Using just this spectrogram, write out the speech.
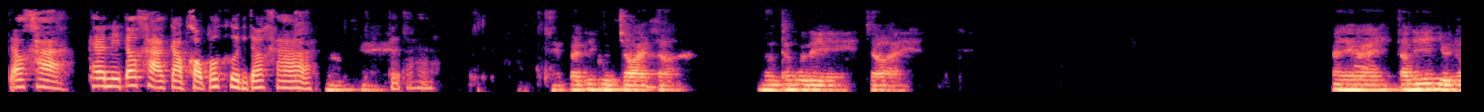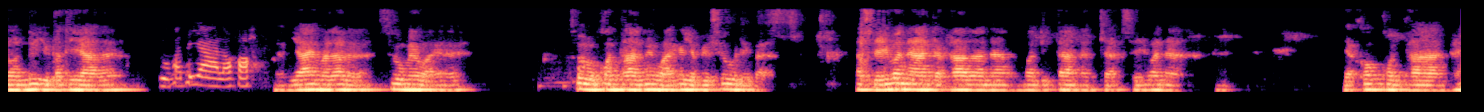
เจ้าค่ะ แค่นี้เจ้าค่ะกับขอบพระคุณเจ้าค่ะโอเคไปที่คุณจอยต่อนนทบุรีจอย เป็นยังไง ตอนนี้อยู่นนท์หรืออยู่พัทยาแล้วอยู่พัทยาแล้วค่ะย้ายมาแล้วเหรอสู้ไม่ไหวเลยสู้คนทานไม่ไหวก็อย่าไปสู้ดีกว่าอาเสวนาจะพารานาบัณฑิตานันจะเสวนา อย่าคบคนทานให้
